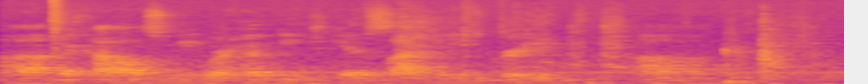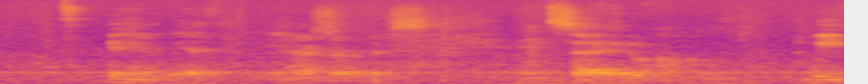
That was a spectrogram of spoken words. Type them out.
uh, because we were hoping to get a slightly improved um, bandwidth in our service. And so um, we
